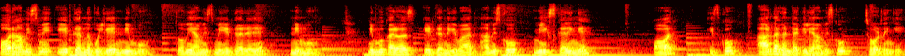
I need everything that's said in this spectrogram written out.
और हम इसमें ऐड करना भूल गए नींबू। तो अभी हम इसमें ऐड कर रहे हैं नींबू। नींबू का रस ऐड करने के बाद हम इसको मिक्स करेंगे और इसको आधा घंटा के लिए हम इसको छोड़ देंगे।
